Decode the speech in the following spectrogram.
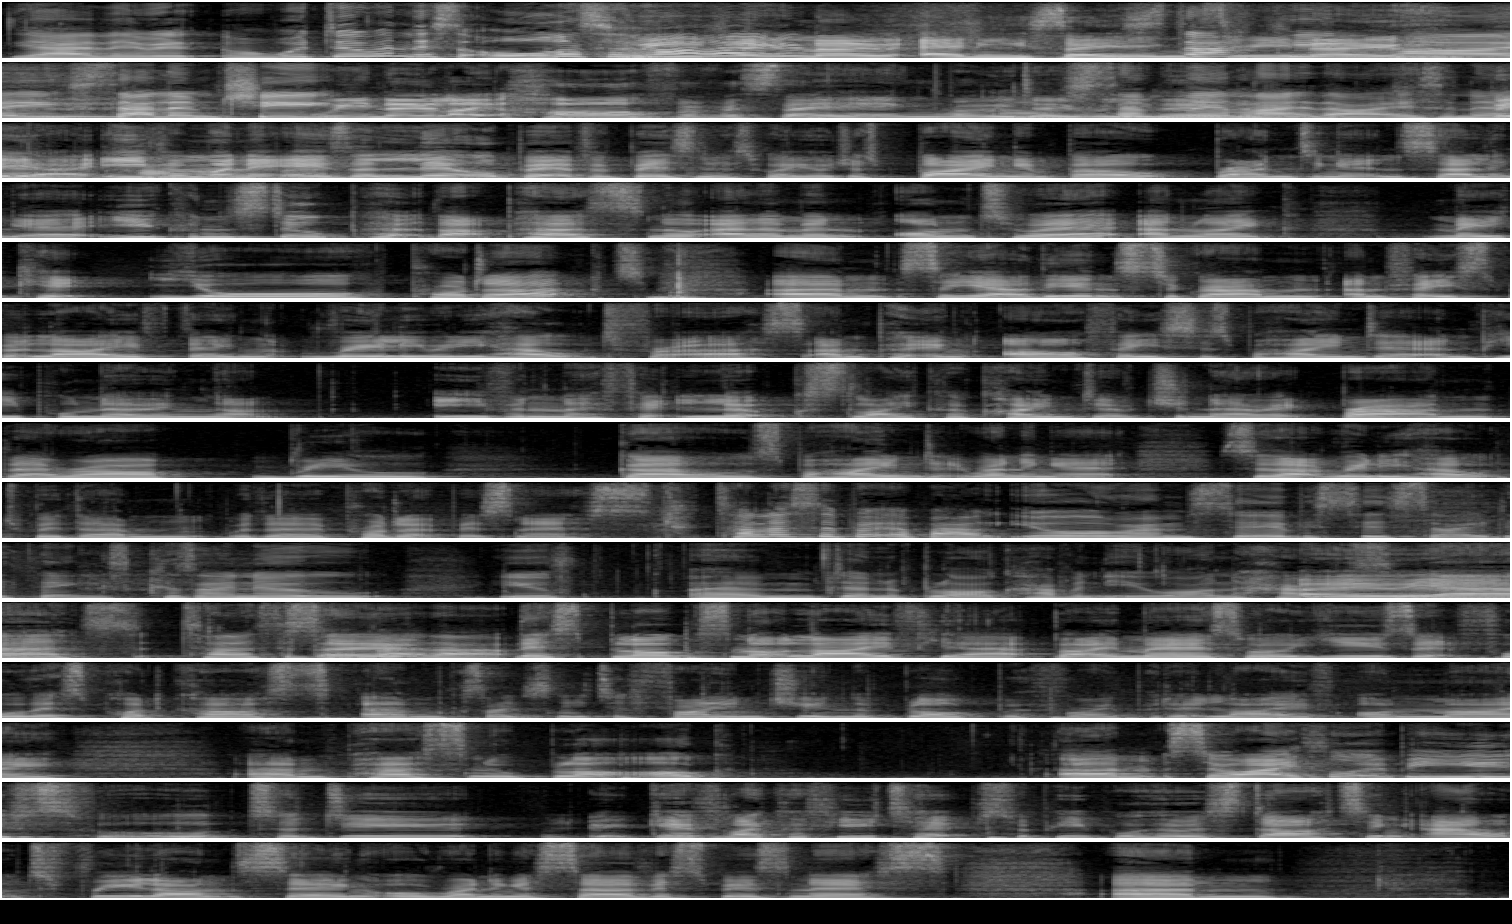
yeah, there is. Oh, we're doing this all the time. We don't know any sayings. Stacking we know high, sell them cheap. we know like half of a saying, but we don't really know Oh, something like that, isn't it? But yeah, even when it is a little bit of a business where you're just buying in bulk, branding it, and selling it, you can still put that personal element onto it and like make it your product. Um, so yeah, the Instagram and Facebook Live thing really, really helped for us and putting our faces behind it and people knowing that even if it looks like a kind of generic brand, there are real girls behind it running it. So that really helped with um with a product business. Tell us a bit about your um, services side of things, because I know you've um, done a blog, haven't you, on how Oh, to. yeah. Tell us a So bit about that. this blog's not live yet, but I may as well use it for this podcast because I just need to fine tune the blog before I put it live on my um, personal blog. Um, so I thought it'd be useful to do give like a few tips for people who are starting out freelancing or running a service business, um,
